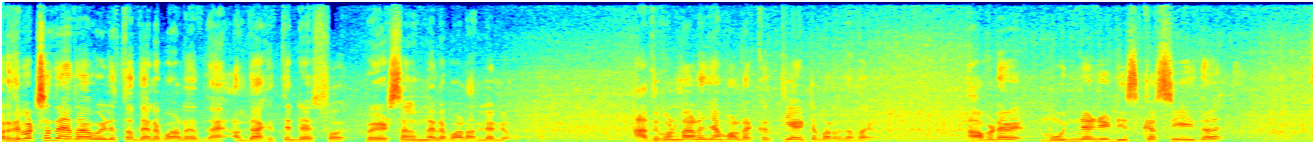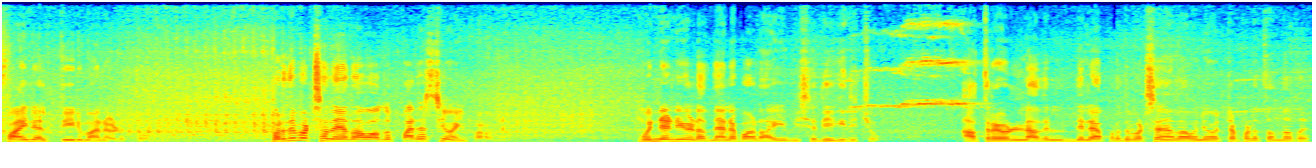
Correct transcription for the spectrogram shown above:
പ്രതിപക്ഷ നേതാവ് എടുത്ത നിലപാട് അദ്ദേഹത്തിന്റെ പേഴ്സണൽ നിലപാടല്ലല്ലോ. അതുകൊണ്ടാണ് ഞാൻ വളരെ കൃത്യമായിട്ട് പറഞ്ഞത്. അവിടെ മുന്നണി ഡിസ്കസ് ചെയ്ത് ഫൈനൽ തീരുമാനമെടുത്തു. പ്രതിപക്ഷ നേതാവ് അത് പരസ്യമായി പറഞ്ഞു. മുന്നണിയുടെ നിലപാടായി വിശദീകരിച്ചു. അത്രയുള്ള അതിൽ എന്തിനാ പ്രതിപക്ഷ നേതാവിനെ ഒറ്റപ്പെടുത്തുന്നത്?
